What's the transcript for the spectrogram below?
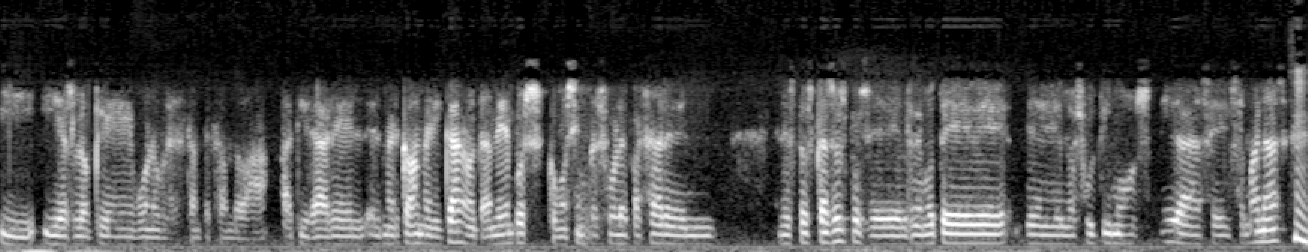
Y, y, es lo que bueno pues está empezando a, a tirar el, el, mercado americano también pues como siempre suele pasar en, en estos casos pues el rebote de, de los últimos días y semanas hmm.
